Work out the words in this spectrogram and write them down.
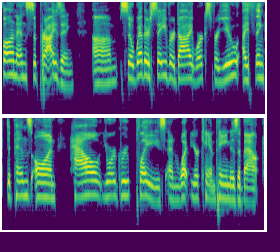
fun and surprising. Um, so whether save or die works for you i think depends on how your group plays and what your campaign is about.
